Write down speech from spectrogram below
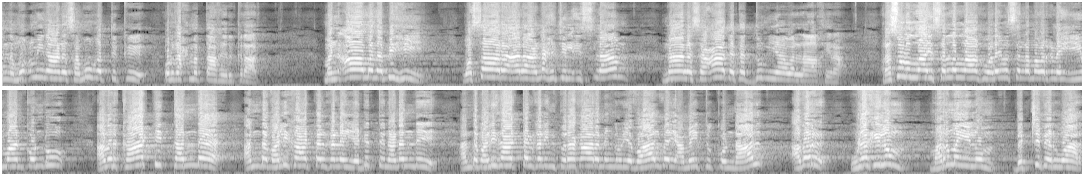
அந்த முஹ்மினான சமூகத்துக்கு ஒரு ரஹ்மத்தாக இருக்கிறார். மன் ஆமன பிஹி வசார அலா நஹஜில் இஸ்லாம் நால சஆதத துன்யா வல் ஆஹிரா ரசூலுல்லாஹி ஸல்லல்லாஹு அலைஹி வஸல்லம் அவர்களை ஈமான் கொண்டு அவர் காட்டி தந்த அந்த வழிகாட்டல்களை எடுத்து நடந்து அந்த வழிகாட்டல்களின் பிரகாரம் எங்களுடைய வாழ்வை அமைத்துக் கொண்டால் அவர் உலகிலும் மறுமையிலும் வெற்றி பெறுவார்.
